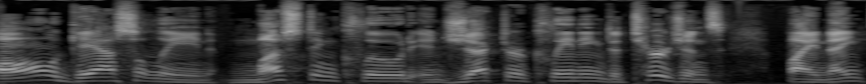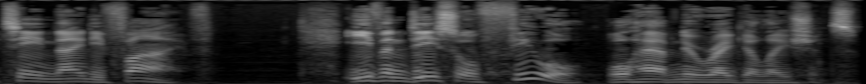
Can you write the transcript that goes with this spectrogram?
all gasoline must include injector cleaning detergents by 1995. Even diesel fuel will have new regulations.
